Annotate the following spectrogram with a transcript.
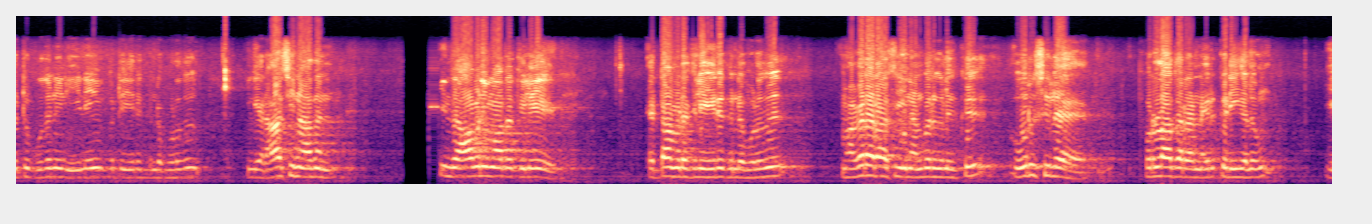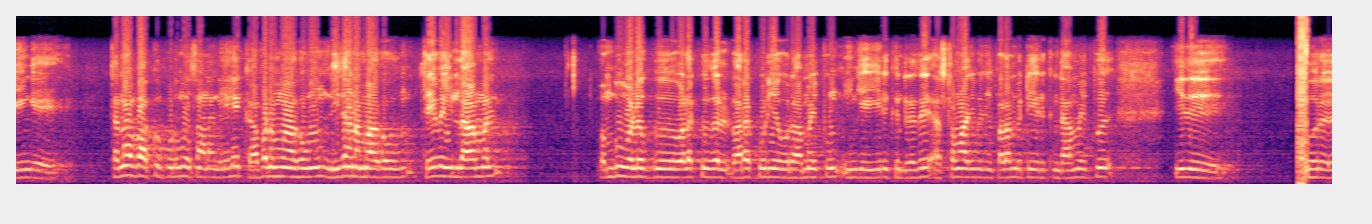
பெற்று புதனின் இணைவு பெற்று இருக்கின்ற பொழுது இங்கே ராசிநாதன் இந்த ஆவணி மாதத்திலே எட்டாம் இடத்திலே இருக்கின்ற பொழுது மகர ராசி நண்பர்களுக்கு ஒரு சில பொருளாதார நெருக்கடிகளும் இங்கே தனவாக்கு குடும்ப சாணங்களிலே கவனமாகவும் நிதானமாகவும் தேவையில்லாமல் வம்பு வழக்கு வழக்குகள் வரக்கூடிய ஒரு அமைப்பும் இங்கே இருக்கின்றது. அஷ்டமாதிபதி பலம் பெற்று இருக்கின்ற அமைப்பு இது ஒரு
